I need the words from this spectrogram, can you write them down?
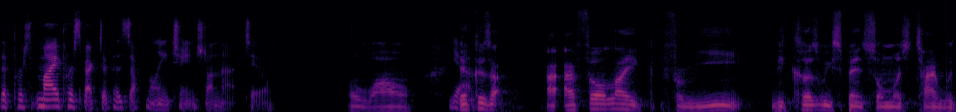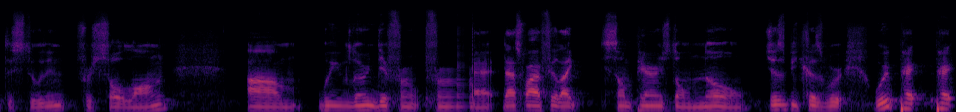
the pers- my perspective has definitely changed on that too. Oh wow. Yeah. Because yeah, I, I felt like for me because we spent so much time with the student for so long um, we learn different from that. That's why I feel like some parents don't know just because we're we're pe- pe-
